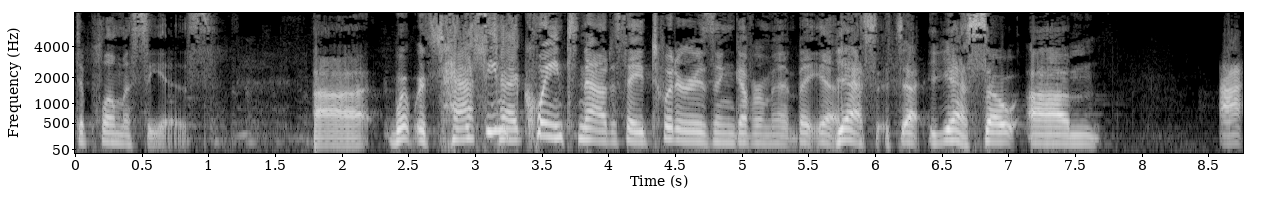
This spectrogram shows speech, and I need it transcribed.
diplomacy is? Uh, what it's hashtag. It seems quaint now to say Twitter is in government, but yes. Yes, it's, uh, yes. So um, I,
